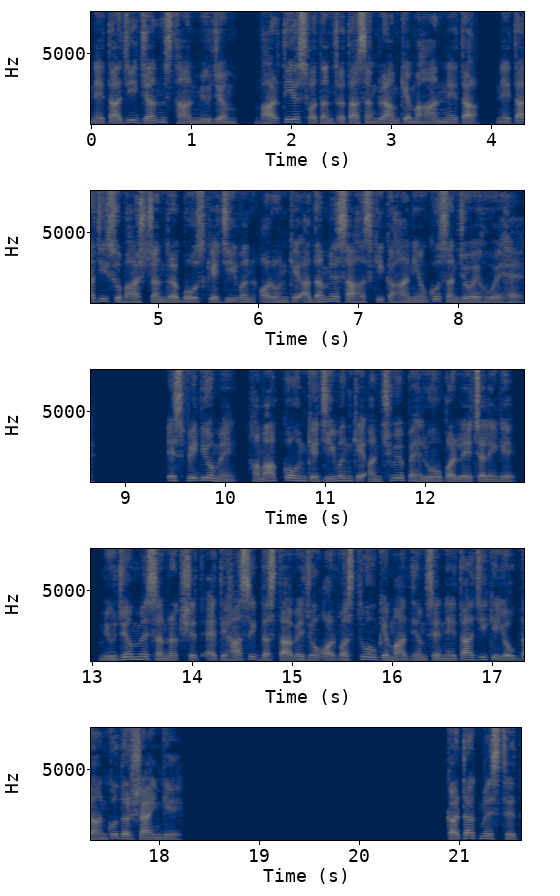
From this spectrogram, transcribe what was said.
नेताजी जन्म स्थान म्यूज़ियम, भारतीय स्वतंत्रता संग्राम के महान नेता, नेताजी सुभाष चंद्र बोस के जीवन और उनके अदम्य साहस की कहानियों को संजोए हुए है। इस वीडियो में हम आपको उनके जीवन के अनछुए पहलुओं पर ले चलेंगे। म्यूज़ियम में संरक्षित ऐतिहासिक दस्तावेजों और वस्तुओं के माध्यम से नेताजी के योगदान को दर्शाएँगे। कटक में स्थित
